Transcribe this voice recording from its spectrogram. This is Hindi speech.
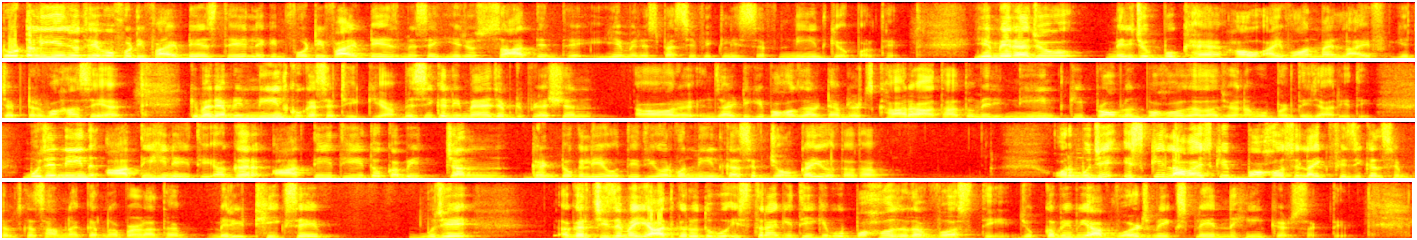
टोटल ये जो थे वो 45 डेज़ थे, लेकिन 45 डेज़ में से ये जो सात दिन थे, ये मेरे स्पेसिफिकली सिर्फ़ नींद के ऊपर थे। ये मेरा जो, मेरी जो बुक है how I won my life ये चैप्टर वहाँ से है कि मैंने अपनी नींद को कैसे ठीक किया। बेसिकली मैं जब डिप्रेशन और एनजाइटी की बहुत ज़्यादा टैबलेट्स खा रहा था तो मेरी नींद की प्रॉब्लम बहुत ज़्यादा जो है ना, वो बढ़ती जा रही थी। मुझे नींद आती ही नहीं थी। अगर आती थी तो कभी चंद घंटों के लिए होती थी और वो नींद का सिर्फ़ झोंका ही होता था। और मुझे इसके अलावा इसके बहुत से लाइक फ़िज़िकल सिम्टम्स का सामना करना पड़ रहा था। मेरी ठीक से, मुझे अगर चीज़ें मैं याद करूँ तो वो इस तरह की थी कि वो बहुत ज़्यादा वर्स थी, जो कभी भी आप वर्ड्स में एक्सप्लेन नहीं कर सकते।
